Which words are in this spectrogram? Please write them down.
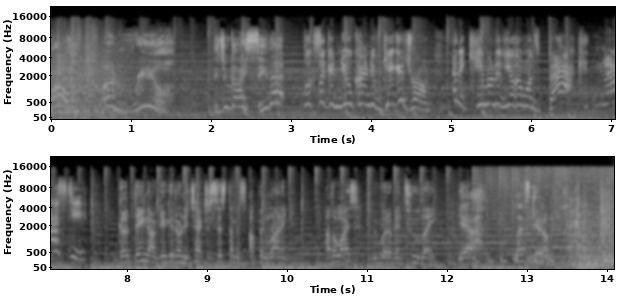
Whoa! Unreal! Did you guys see that? Looks like a new kind of Gigadrone, and it came out of the other one's back. Nasty. Good thing our Gigadrone detector system is up and running. Otherwise, we would have been too late. Yeah, let's get him.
